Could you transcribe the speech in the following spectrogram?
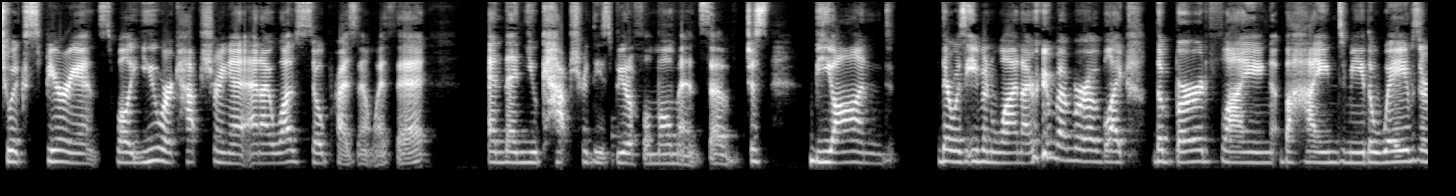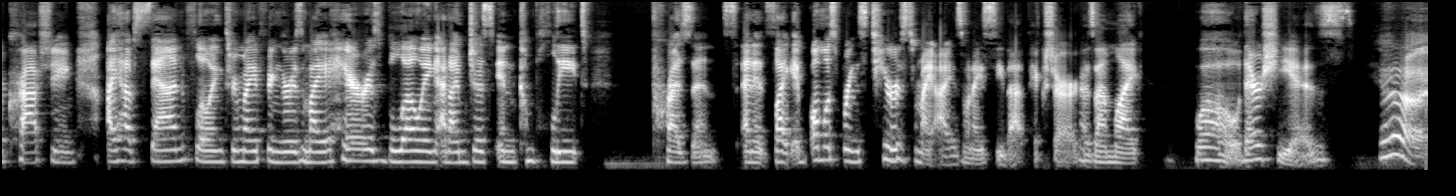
to experience while you were capturing it and I was so present with it. And then you captured these beautiful moments of just beyond there was even one I remember of like the bird flying behind me, the waves are crashing. I have sand flowing through my fingers, my hair is blowing, and I'm just in complete presence. And it's like it almost brings tears to my eyes when I see that picture because I'm like, whoa, there she is. Yeah,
